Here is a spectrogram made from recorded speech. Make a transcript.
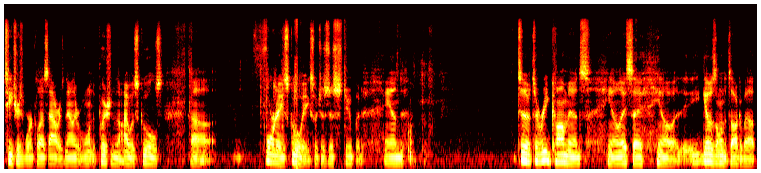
teachers work less hours. Now they're wanting to push in the Iowa schools uh, four day school weeks, which is just stupid. And to to read comments, you know, they say, you know, he goes on to talk about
